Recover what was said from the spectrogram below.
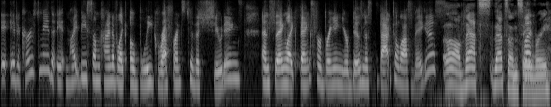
It, it occurs to me that it might be some kind of like oblique reference to the shootings, and saying like, "Thanks for bringing your business back to Las Vegas." Oh, that's that's unsavory.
